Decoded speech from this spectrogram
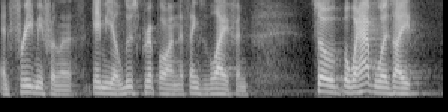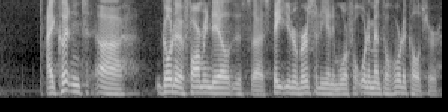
and freed me from this, gave me a loose grip on the things of life. And so, but what happened was I, I couldn't uh, go to Farmingdale, this uh, state university anymore for ornamental horticulture.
